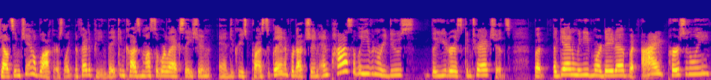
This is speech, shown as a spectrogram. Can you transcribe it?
calcium channel blockers like nifedipine. They can cause muscle relaxation and decrease prostaglandin production and possibly even reduce the uterus contractions. But again, we need more data. But I personally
